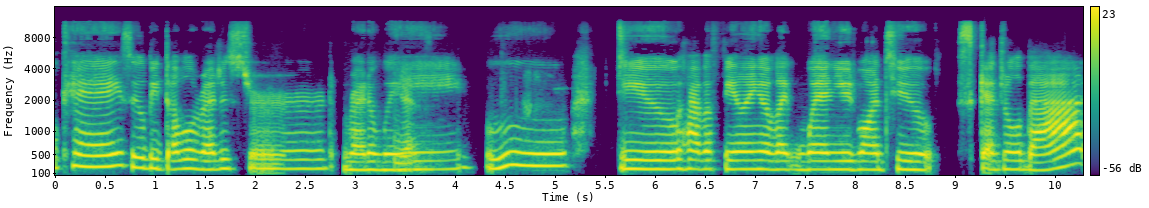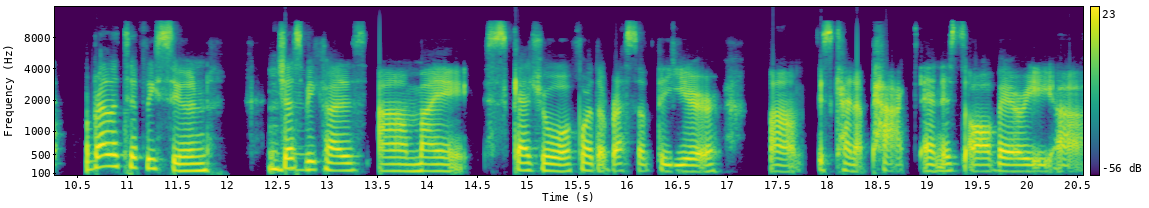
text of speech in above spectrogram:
Okay. So you'll be double registered right away. Ooh. Do you have a feeling of like when you'd want to schedule that? Relatively soon. just Mhm. because um, my schedule for the rest of the year um, is kind of packed and it's all very uh,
